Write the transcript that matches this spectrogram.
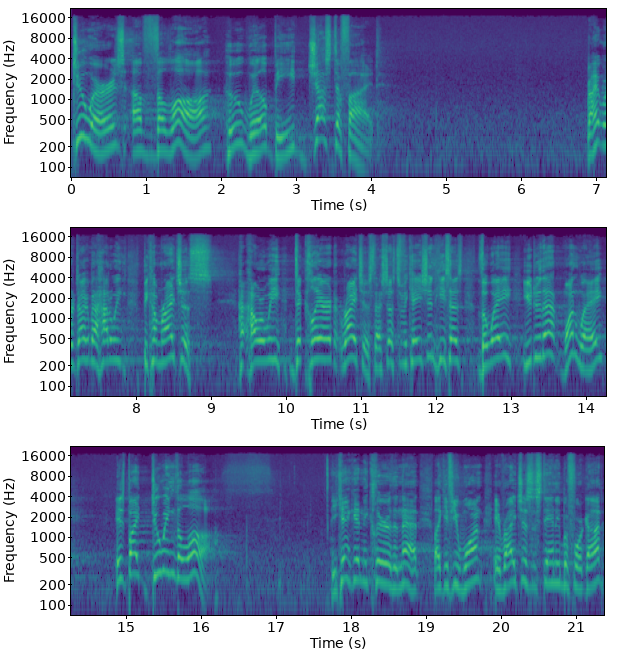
doers of the law who will be justified. Right? We're talking about how do we become righteous? How are we declared righteous? That's justification. He says the way you do that, one way, is by doing the law. You can't get any clearer than that. Like, if you want a righteous standing before God,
